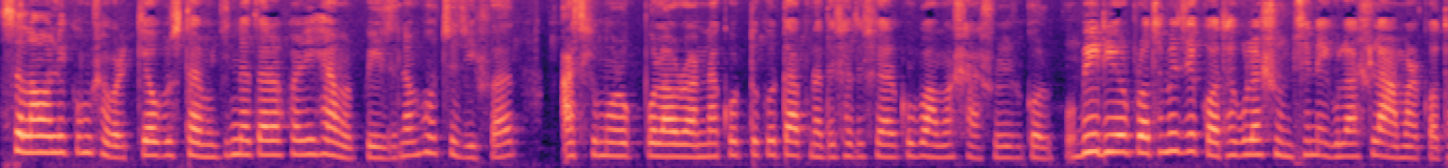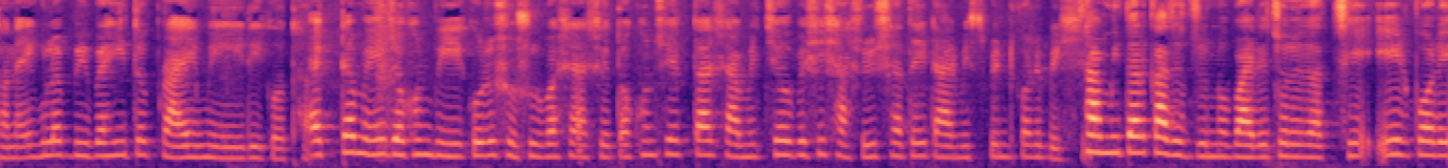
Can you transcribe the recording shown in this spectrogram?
সালাম আলাইকুম সবার, কি অবস্থা? আমি জিন্না তারাফারি হ্যাঁ আমার পেজ নাম হচ্ছে জিফাত। আজকে মোরগ পোলাও রান্না করতে করতে আপনাদের সাথে শেয়ার করব আমার শাশুড়ির গল্প। ভিডিওর প্রথমে যে কথাগুলো শুনছেন, এগুলো আসলে আমার কথা না, এগুলো বিবাহিত প্রায় মেয়েরই কথা। একটা মেয়ে যখন বিয়ে করে শ্বশুর বাসায় আসে, তখন সে তার স্বামীর চেয়েও বেশি শাশুড়ির সাথেই টাইম স্পেন্ড করে বেশি। স্বামী তার কাজের জন্য বাইরে চলে যাচ্ছে এরপরে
